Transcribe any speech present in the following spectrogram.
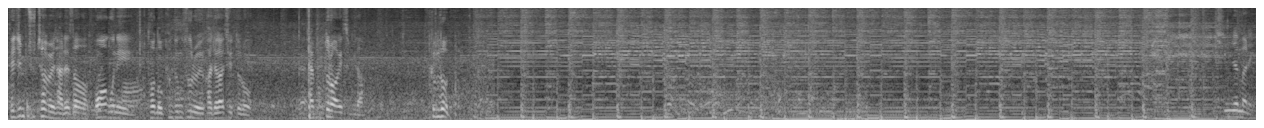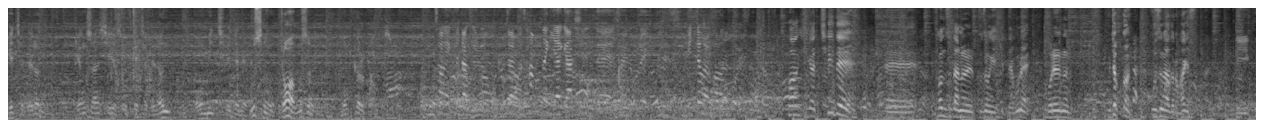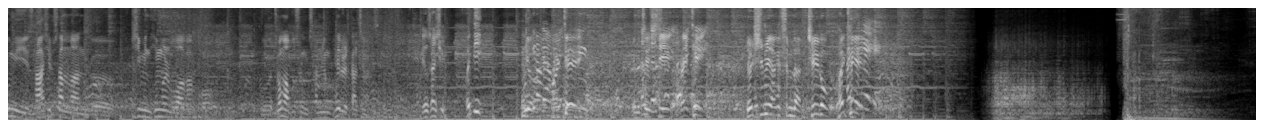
대진 추첨을 잘해서 봉화군이 더 높은 등수를 가져갈 수 있도록 잘 뽑도록 하겠습니다. 금손. 십 년 만에 개최되는 경산시에서 개최되는 도민체전의 우승, 종합 우승 목표를 갖고 있습니다. 김창희 회장님하고 교장님은 3등 이야기 하시는데 저희는 올해 1등을 걸어두고 있습니다. 포항시가 최대 에, 선수단을 구성했기 때문에 올해는 무조건 우승하도록 하겠습니다. 이 꿈이 43만 그 시민 힘을 모아갖고 그 종합 우승 3연패를 달성하겠습니다. 경산시 화이팅! 화이팅! 영철 씨 화이팅! 열심히 하겠습니다. 즐거운 화이팅!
